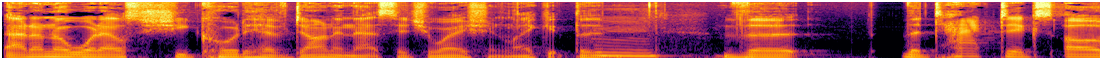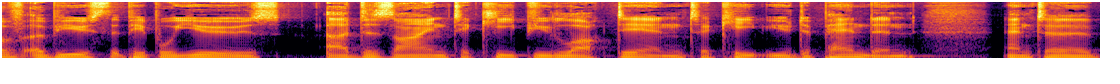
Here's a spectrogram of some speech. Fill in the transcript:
I don't know what else she could have done in that situation. Like the the the tactics of abuse that people use are designed to keep you locked in, to keep you dependent, and to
